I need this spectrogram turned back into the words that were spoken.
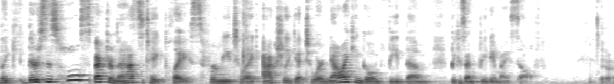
like there's this whole spectrum that has to take place for me to like actually get to where now I can go and feed them because I'm feeding myself. Yeah.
